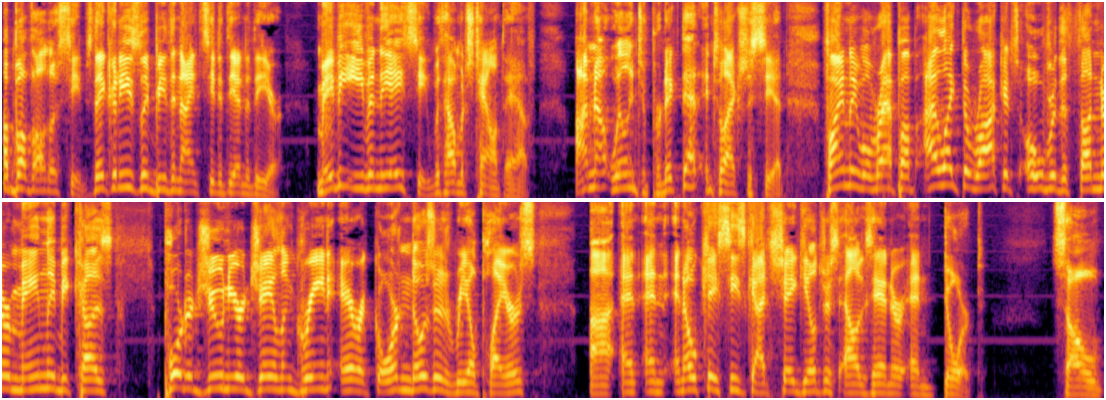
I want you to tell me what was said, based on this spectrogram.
above all those teams. They could easily be the ninth seed at the end of the year, maybe even the eighth seed with how much talent they have. I'm not willing to predict that until I actually see it. Finally, we'll wrap up. I like the Rockets over the Thunder mainly because Porter Jr., Jalen Green, Eric Gordon, those are the real players. Uh, and and and OKC's got Shai Gilgeous-Alexander, and Dort. So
